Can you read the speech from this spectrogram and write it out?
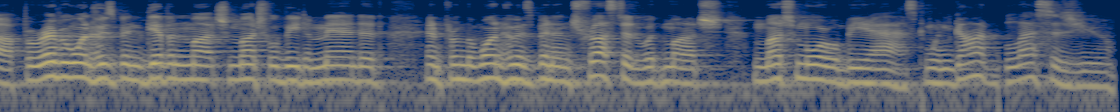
uh, for everyone who's been given much, much will be demanded, and from the one who has been entrusted with much, much more will be asked. When God blesses you,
